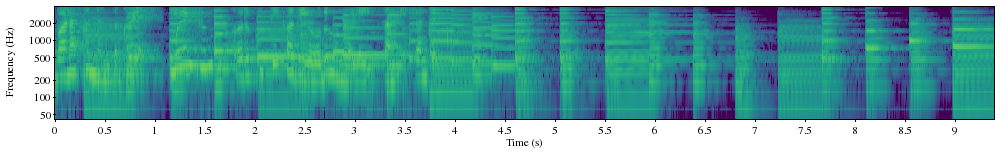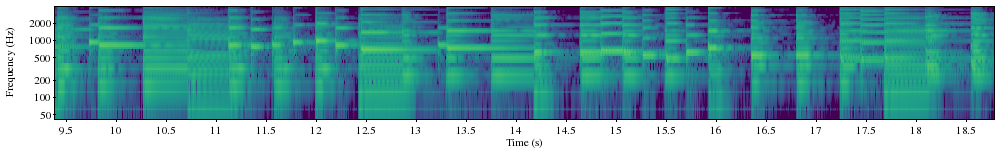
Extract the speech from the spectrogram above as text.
வணக்கம் நண்பர்களே. மீண்டும் ஒரு குட்டி கதையோடு உங்களை சந்திக்கின்றேன்.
